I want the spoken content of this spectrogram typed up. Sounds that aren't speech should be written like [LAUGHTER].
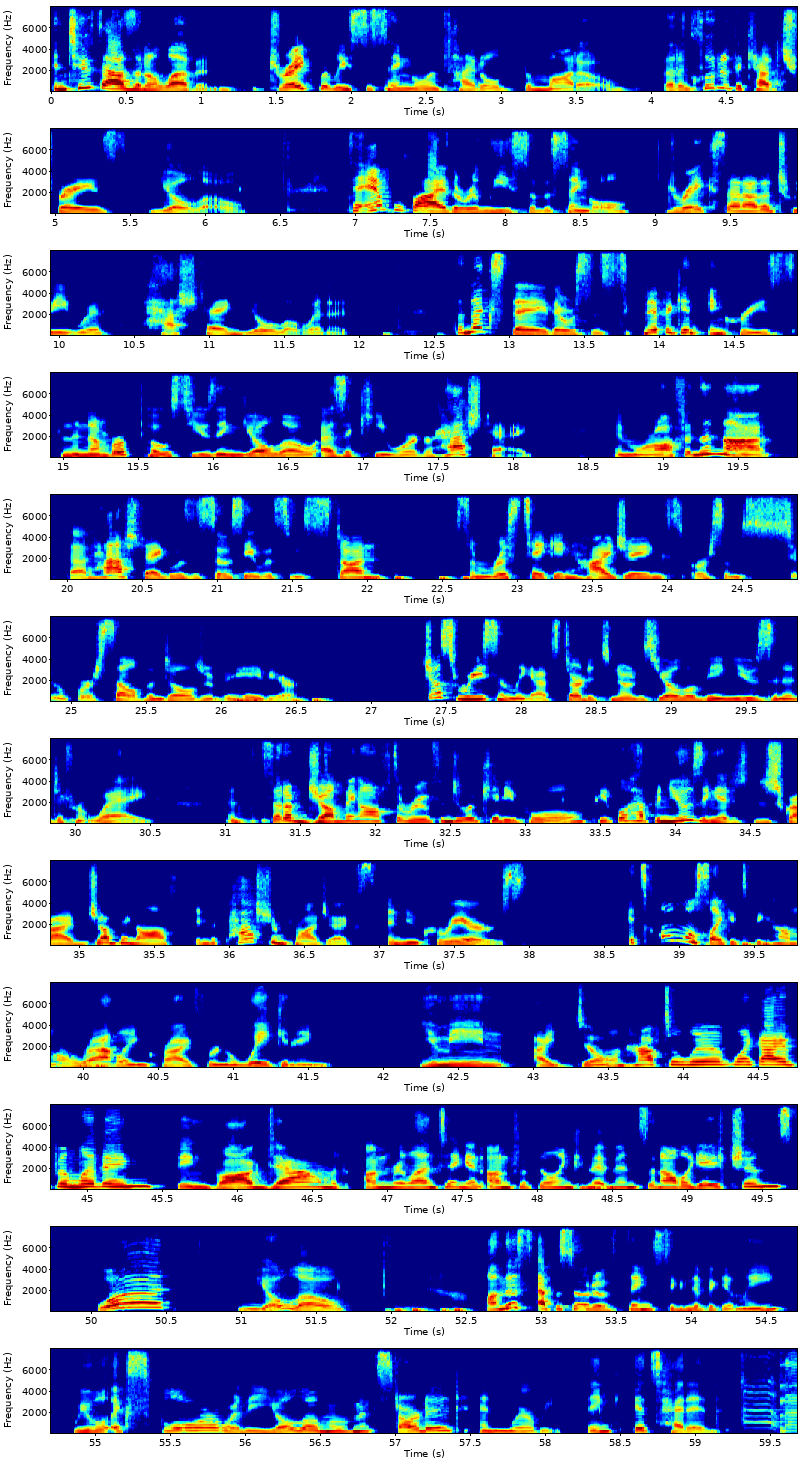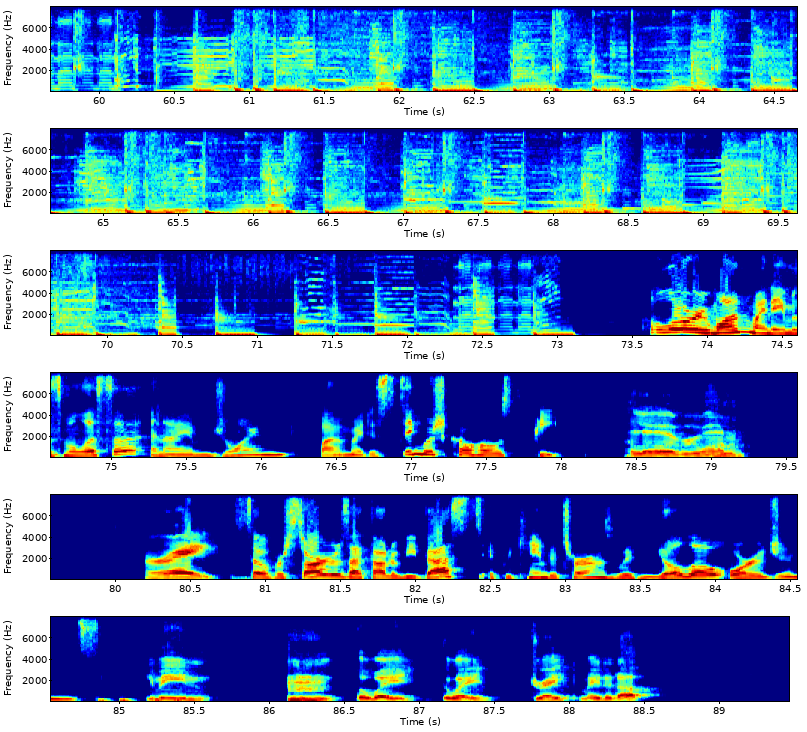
In 2011, Drake released a single entitled The Motto that included the catchphrase YOLO. To amplify the release of the single, Drake sent out a tweet with hashtag YOLO in it. The next day, there was a significant increase in the number of posts using YOLO as a keyword or hashtag. And more often than not, that hashtag was associated with some stunt, some risk taking hijinks, or some super self indulgent behavior. Just recently, I've started to notice YOLO being used in a different way. Instead of jumping off the roof into a kiddie pool, people have been using it to describe jumping off into passion projects and new careers. It's almost like it's become a rallying cry for an awakening. You mean I don't have to live like I've been living, being bogged down with unrelenting and unfulfilling commitments and obligations? What? YOLO. On this episode of Think Significantly, we will explore where the YOLO movement started and where we think it's headed. Hello, everyone. My name is Melissa, and I am joined by my distinguished co host, Pete. Hello, everyone. All right. So, for starters, I thought it would be best if we came to terms with YOLO origins. You mean [CLEARS THROAT] the way the way Drake made it up?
